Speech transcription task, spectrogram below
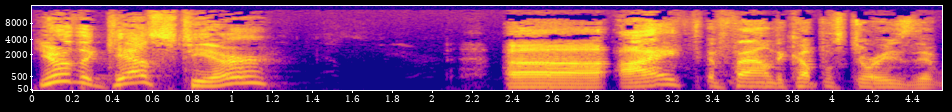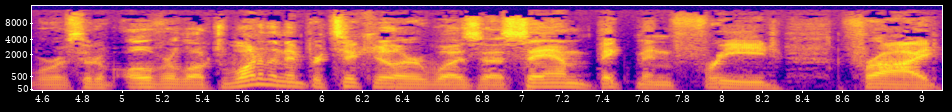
You're the guest here. Uh, I found a couple stories that were sort of overlooked. One of them in particular was uh, Sam Bankman Fried, Fried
